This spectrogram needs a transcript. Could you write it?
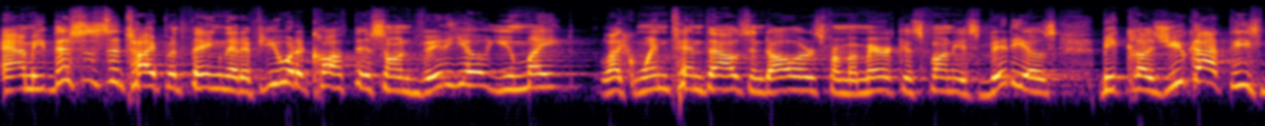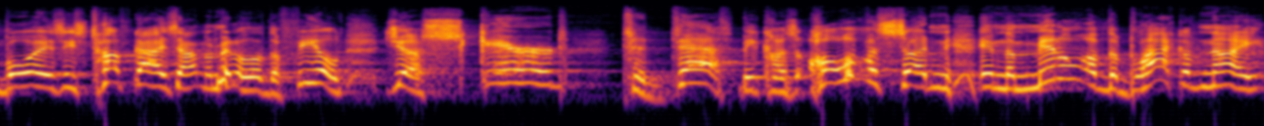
I mean, this is the type of thing that if you would have caught this on video, you might like win $10,000 from America's Funniest Videos because you got these boys, these tough guys out in the middle of the field, just scared to death because all of a sudden, in the middle of the black of night,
